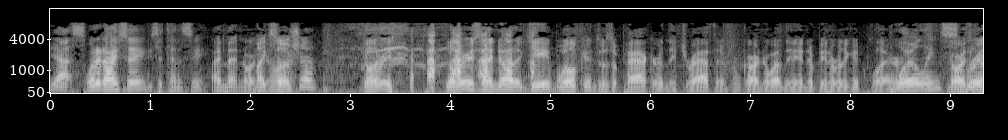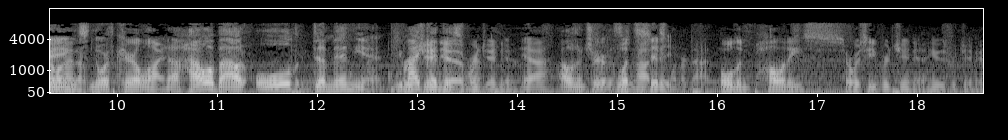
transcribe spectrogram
Yes. What did I say? He said Tennessee. I meant North Mike Carolina. Sosha? The only, reason, the only reason I know it, Gabe Wilkins was a Packer, and they drafted him from Gardner Webb. and They ended up being a really good player. Boiling North Springs, Carolina. North Carolina. How about Old Dominion? You might get Virginia, this one. Virginia. Yeah, I wasn't sure if this What was an city? obvious one or not. Olden Polynice, or was he Virginia? He was Virginia.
